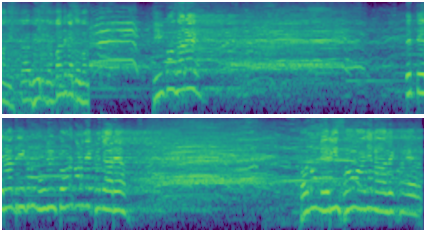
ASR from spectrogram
ਫੇਰ ਹੀ ਤਾਂ ਫੇਰ ਹੀ ਬੰਦ ਕਰ ਦੋ ਬੰਦ। ਠੀਕ ਹੋ ਸਾਰੇ? ਤੇ 13 ਤਰੀਕ ਨੂੰ ਮੂਵੀ ਕੌਣ ਕੌਣ ਵੇਖਣ ਜਾ ਰਿਹਾ? ਤੁਹਾਨੂੰ ਮੇਰੀ ਸਹੁੰ ਆ ਜੇ ਨਾ ਵੇਖਣ ਯਾਰ।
